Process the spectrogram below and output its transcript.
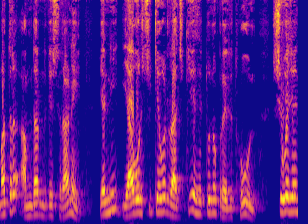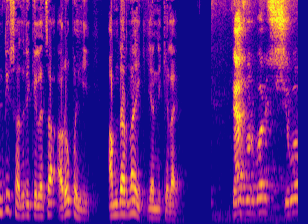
मात्र आमदार नितेश राणे यांनी यावर्षी केवळ राजकीय हेतूनं प्रेरित होऊन शिवजयंती साजरी केल्याचा आरोपही आमदार नाईक यांनी केलाय. त्याचबरोबर शिव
